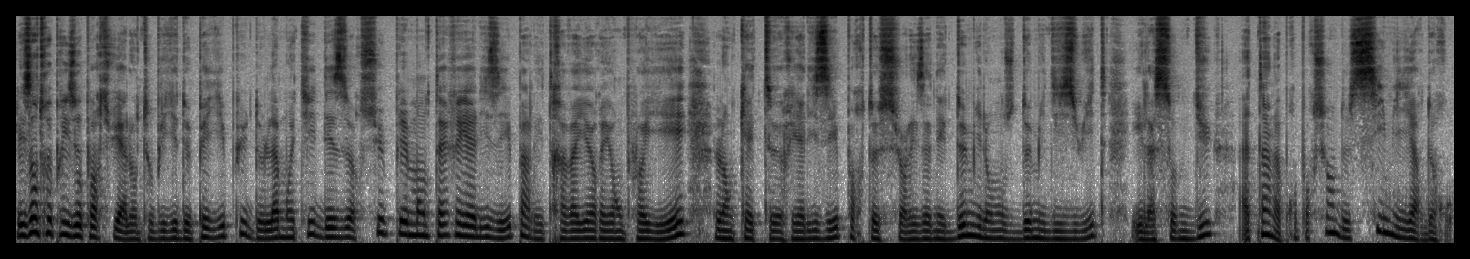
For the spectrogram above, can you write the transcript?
Les entreprises au Portugal ont oublié de payer plus de la moitié des heures supplémentaires réalisées par les travailleurs et employés. L'enquête réalisée porte sur les années 2011-2018 et la somme due atteint la proportion de 6 milliards d'euros.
